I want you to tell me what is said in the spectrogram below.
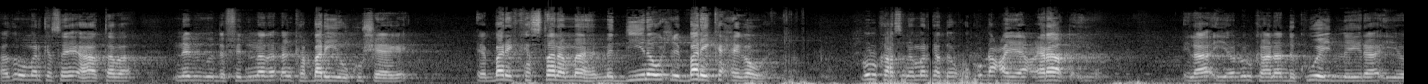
adugu marka say ahaataba nebigu de fidnada dhanka bariyuu ku sheegay. Ee bari kastana maaha madiina wixii bari ka xigo waay. Dhulkaasna marka de wuxuu ku dhacayaa ciraaq iyo ilaa iyo dhulkan hadda kuwait la yiraa iyo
